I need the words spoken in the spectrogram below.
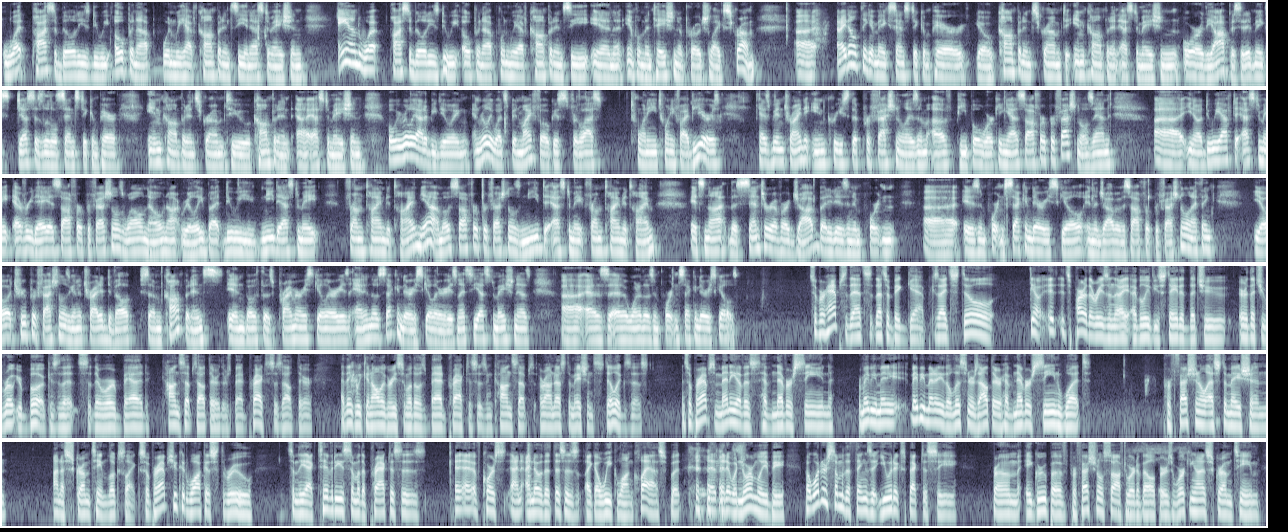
what possibilities do we open up when we have competency in estimation and what possibilities do we open up when we have competency in an implementation approach like Scrum? Uh, I don't think it makes sense to compare, you know, competent Scrum to incompetent estimation, or the opposite. It makes just as little sense to compare incompetent Scrum to competent uh, estimation. What we really ought to be doing, and really what's been my focus for the last 20, 25 years, has been trying to increase the professionalism of people working as software professionals. And uh, you know, do we have to estimate every day as software professionals? Well, no, not really. But do we need to estimate from time to time? Yeah, most software professionals need to estimate from time to time. It's not the center of our job, but it is an important uh, is an important secondary skill in the job of a software professional. And I think you know, a true professional is going to try to develop some competence in both those primary skill areas and in those secondary skill areas. And I see estimation as uh, as uh, one of those important secondary skills. So perhaps that's that's a big gap because I'd still you know, it, it's part of the reason that I, I, believe you stated that you or that you wrote your book is that so there were bad concepts out there. There's bad practices out there. I think we can all agree some of those bad practices and concepts around estimation still exist. And so perhaps many of us have never seen, or maybe many, maybe many of the listeners out there have never seen what professional estimation on a Scrum team looks like. So perhaps you could walk us through some of the activities, some of the practices. And of course, I know that this is like a week long class, but that, that, it would normally be. But what are some of the things that you would expect to see from a group of professional software developers working on a Scrum team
